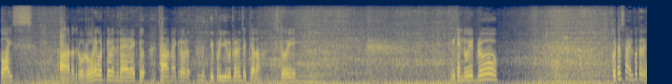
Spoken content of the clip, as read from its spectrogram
బాయ్స్ అది రోడే కొట్టుకపోయింది డైరెక్ట్ థార్మాక్ రోడ్. ఇప్పుడు ఈ రూట్లో నుంచి ఎక్కాలా story we can do it bro కొట్టేస్తా వెళ్ళిపోతుంది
